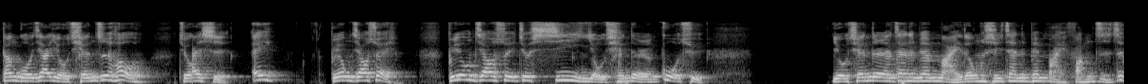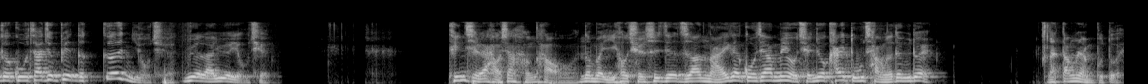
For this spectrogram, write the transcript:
当国家有钱之后，就开始哎，不用交税。不用交税就吸引有钱的人过去，有钱的人在那边买东西，在那边买房子，这个国家就变得更有钱，越来越有钱。听起来好像很好哦。那么以后全世界知道哪一个国家没有钱就开赌场了，对不对？那当然不对，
